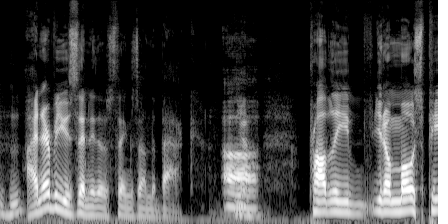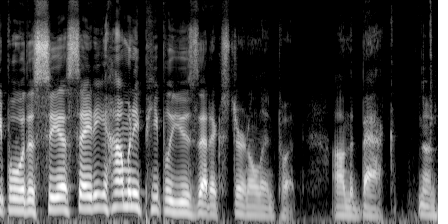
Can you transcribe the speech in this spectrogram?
Mm-hmm. I never used any of those things on the back. Uh, yeah. Probably, you know, most people with a CS80. How many people use that external input on the back? None.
